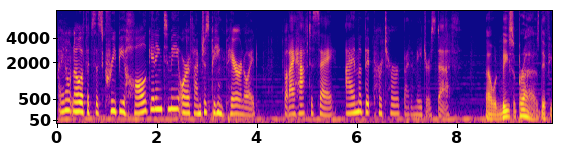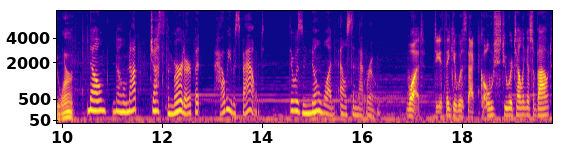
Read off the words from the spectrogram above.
I don't know if it's this creepy hall getting to me or if I'm just being paranoid, but I have to say, I am a bit perturbed by the Major's death. I would be surprised if you weren't. No, no, not just the murder, but how he was found. There was no one else in that room. What? Do you think it was that ghost you were telling us about?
